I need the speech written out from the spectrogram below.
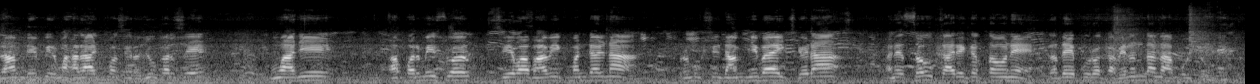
રામદેવ પીર મહારાજ પાસે રજૂ કરશે. હું આજે આ પરમેશ્વર સેવા ભાવિક મંડળના પ્રમુખ શ્રી દામજીભાઈ છેડા અને સૌ કાર્યકર્તાઓને હૃદયપૂર્વક અભિનંદન આપું છું.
